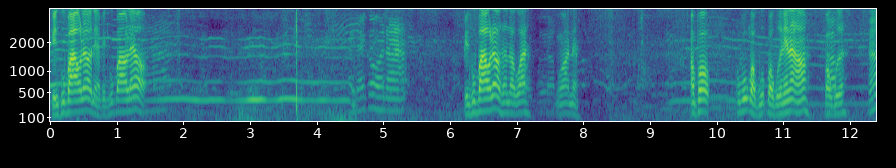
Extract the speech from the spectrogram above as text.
เป็นผู้เบาแล้วเนี่ย เป็นผู้เบาแล้วอันไหนก็นะเป็นผู้เบาแล้วสันดอกว่าว่าเนี่ยเอาพ่อพ่อบุ๊กบอกบอกเบอร์นี้นะเอาบอกเบอร์ฮะ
